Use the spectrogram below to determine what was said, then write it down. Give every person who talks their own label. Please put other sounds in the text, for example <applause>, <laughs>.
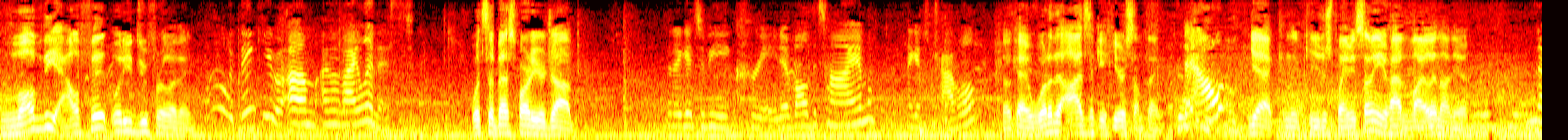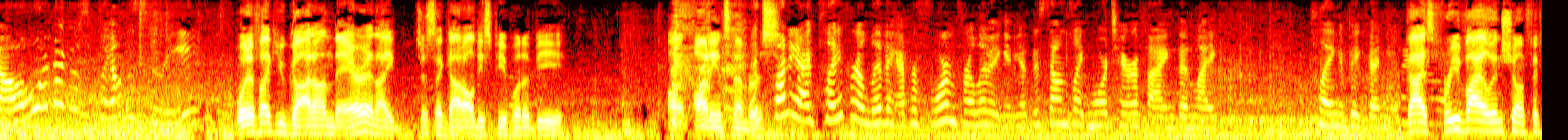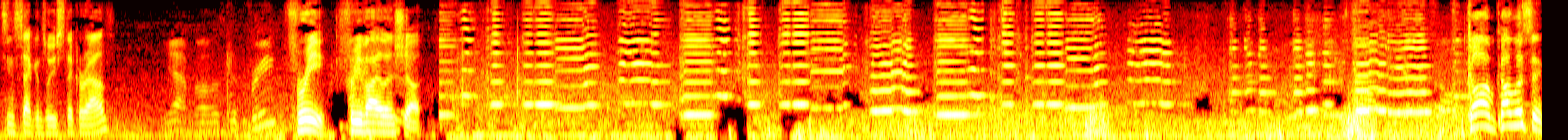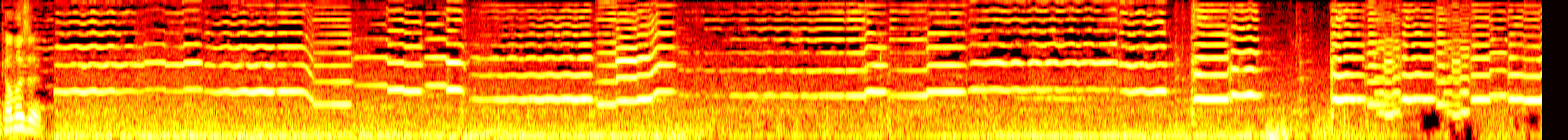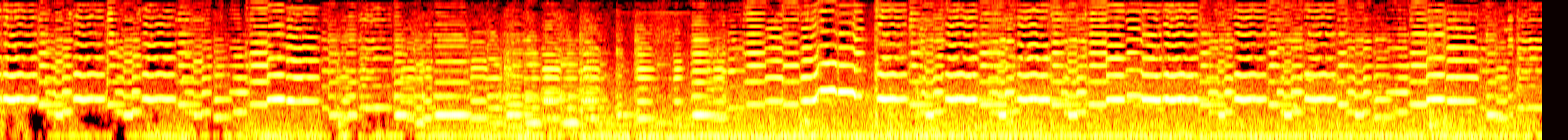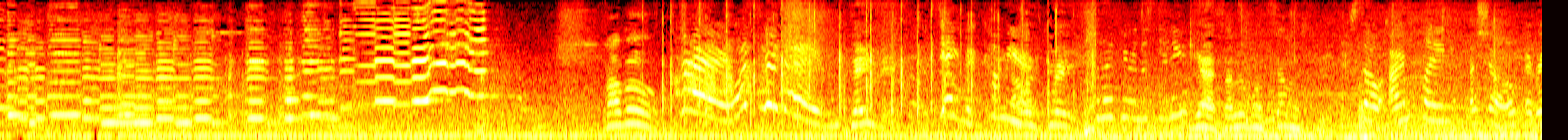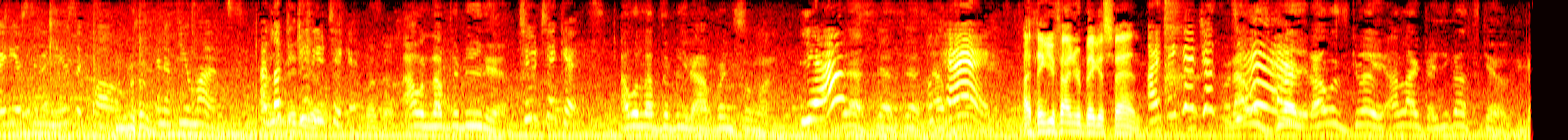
Speaker 1: Love the outfit. What do you do for a living?
Speaker 2: Oh, thank you. Um, I'm a violinist.
Speaker 1: What's the best part of your job?
Speaker 2: That I get to be creative all the time. I get to travel.
Speaker 1: Okay, what are the odds I could hear something?
Speaker 2: Now?
Speaker 1: Yeah, can, can you just play me something? You have a violin on you.
Speaker 2: No, I'm not gonna just play on the street.
Speaker 1: What if like you got on there and I just like got all these people to be au- <laughs> audience
Speaker 2: It's
Speaker 1: members?
Speaker 2: funny. I play for a living. I perform for a living, and yet this sounds like more terrifying than like playing a big venue.
Speaker 1: Guys, free violin show in 15 seconds. Will you stick around?
Speaker 3: Yeah, bro. Is it free?
Speaker 1: Free, free violin show. Come, come listen, come listen.
Speaker 3: Bravo.
Speaker 2: Hey, what's your name?
Speaker 3: David.
Speaker 2: David. Come here.
Speaker 3: That
Speaker 2: here.
Speaker 3: was great.
Speaker 2: You live here in the city?
Speaker 3: Yes, I live on 7th Street.
Speaker 2: So I'm playing a show at Radio City Music Hall <laughs> in a few months. I'd love to give you tickets.
Speaker 3: I would love to be there.
Speaker 2: Two tickets.
Speaker 3: I would love to be there. I'll bring someone.
Speaker 2: Yeah?
Speaker 3: Yes, yes, yes.
Speaker 2: Okay.
Speaker 1: I think you found your biggest fan.
Speaker 2: I think I just
Speaker 3: But
Speaker 2: did.
Speaker 3: that was great. That was great. I like that. You got skills. You got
